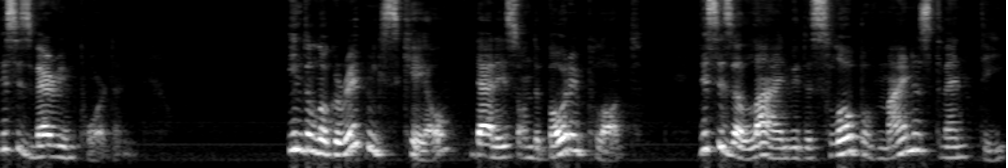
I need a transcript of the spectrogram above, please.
This is very important. In the logarithmic scale, that is on the Bode plot, this is a line with a slope of minus 20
